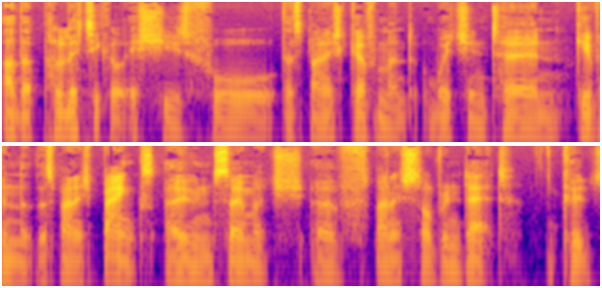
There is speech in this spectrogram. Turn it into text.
other political issues for the Spanish government, which in turn, given that the Spanish banks own so much of Spanish sovereign debt, could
